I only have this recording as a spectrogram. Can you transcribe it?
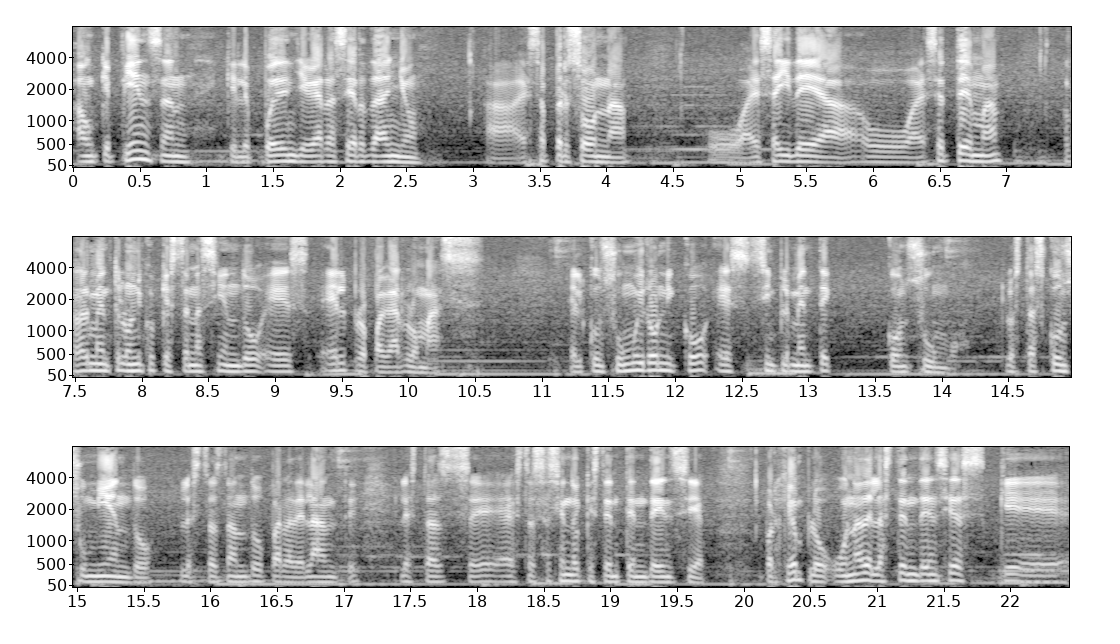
aunque piensan que le pueden llegar a hacer daño a esa persona o a esa idea o a ese tema, realmente lo único que están haciendo es el propagarlo más. El consumo irónico es simplemente consumo. Lo estás consumiendo, le estás dando para adelante, le estás, eh, estás haciendo que esté en tendencia. Por ejemplo, una de las tendencias que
